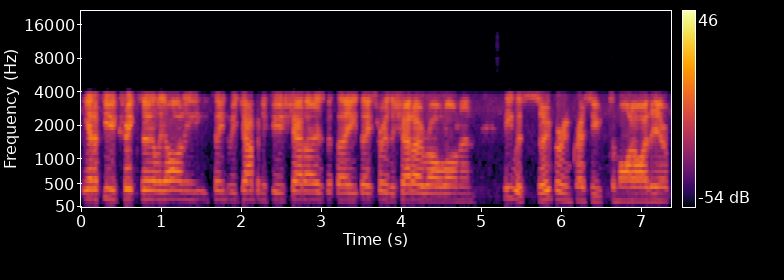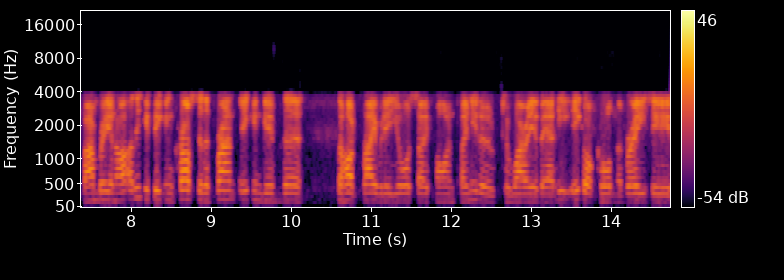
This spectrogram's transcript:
he had a few tricks early on. He seemed to be jumping a few shadows, but they, they threw the shadow roll on and he was super impressive to my eye there at Bunbury. And I think if he can cross to the front, he can give the the hot favourite here, also fine plenty to, to worry about. He, he got caught in the breeze here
